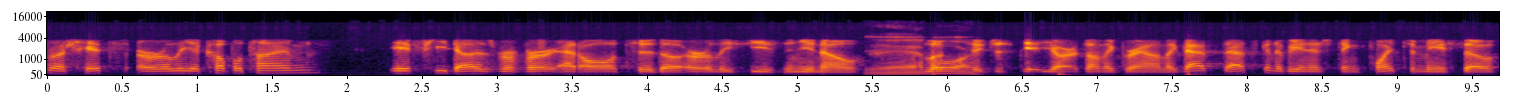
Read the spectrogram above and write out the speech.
rush hits early a couple times. If he does revert at all to the early season, you know, yeah, look boy. to just get yards on the ground, like that's that's going to be an interesting point to me. So,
